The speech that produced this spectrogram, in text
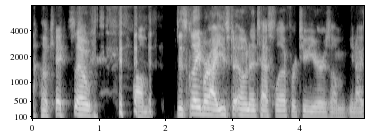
Okay, so um, disclaimer: I used to own a Tesla for two years. Um, you know, I,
